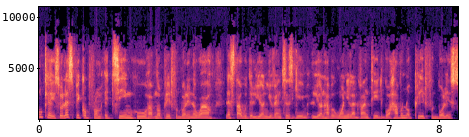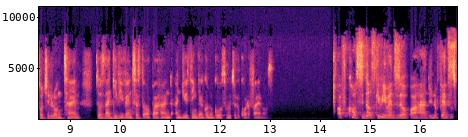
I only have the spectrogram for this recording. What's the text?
Okay, so let's pick up from a team who have not played football in a while. Let's start with the Lyon Juventus game. Lyon have a 1 0 advantage, but having not played football in such a long time. Does that give Juventus the upper hand? And do you think they're going to go through to the quarterfinals? Of course, it does give Juventus the upper hand. You know, Juventus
